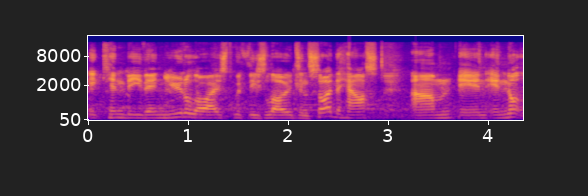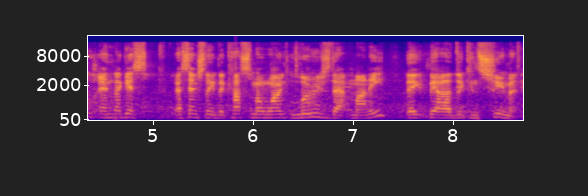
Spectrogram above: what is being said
It can be then utilized with these loads inside the house, um, and and not and I guess essentially the customer won't lose that money; they be able to consume it.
